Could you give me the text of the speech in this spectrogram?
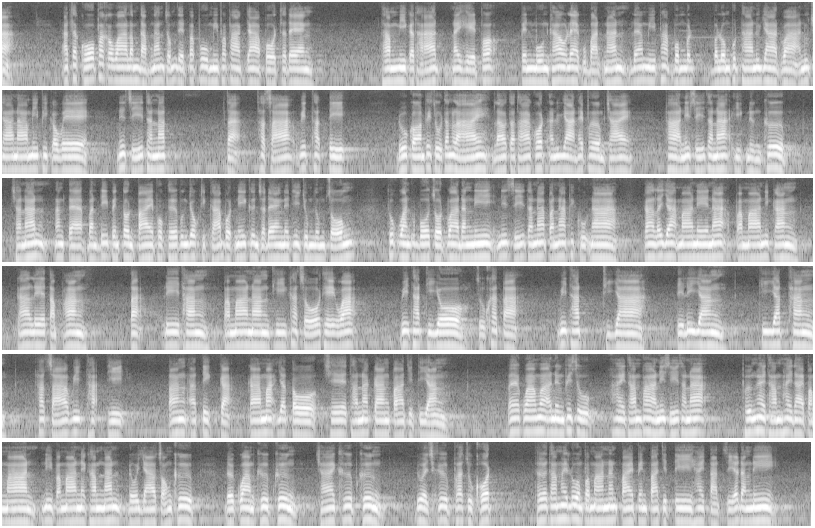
อัตโขภควาลำดับนั้นสมเด็จพระผู้มีพระภาคเจ้าโปรดแสดงทำมีคาถาในเหตุเพราะเป็นมูลเข้าแลกอุบัตินั้น แล้วมีพระบรมบรมพุทธานุญาตว่าอนุชานามิพิกเว นิสีธนัตจะทัสาวิทติ ดูก่อนพิสูทั้งหลาย เราตถาคตอนุญาตให้เพิ่มใช้ผ้านิสีธนะอีกหนึ่งคืบ ฉะนั้นตั้งแต่บันดีเป็นต้นไป พวกเธอเพิ่งยกสิกขาบทนี้ขึ้นแสดงในที่จุมนุมสงฆ์ทุกวันอุโบสถว่าดังนี้ นิสีธนะปนะพิกุนา กาลยะมาเนนะปมานิกัง กาเลตับพัง ตะลีทังปมานังทีฆโสเทวะ วิทัตติโย สุขตะ วิทัตถิยา ติลิยังทิยัตทังทัสสาวิทัติ ตังอติกะกามยโตเชธนกังปาจิตติยัง แปลความว่าหนึ่งพิสุให้ทำผ้านิสีธนะ พึงให้ทำให้ได้ประมาณ นี่ประมาณในคำนั้น โดยยาวสองคืบ โดยความคืบครึ่งใช้คืบครึ่ง ด้วยคืบพระสุคต เธอทำให้ล่วงประมาณนั้นไปเป็นปาจิตตีให้ตัดเสียดังนี้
